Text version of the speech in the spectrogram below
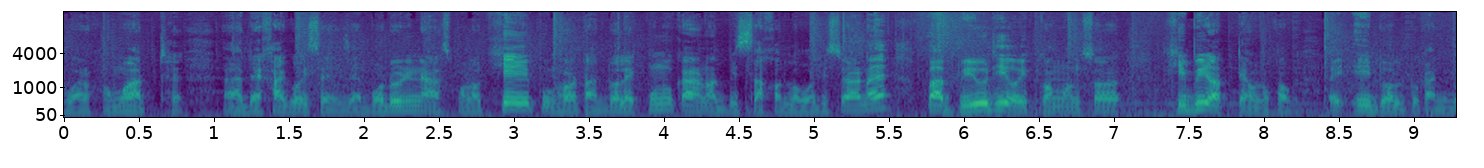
হোৱাৰ সময়ত দেখা গৈছে যে বদৰুদ্দিন আজমলক সেই পোন্ধৰটা দলে কোনো কাৰণত বিশ্বাসত ল'ব বিচৰা নাই বা বিৰোধী ঐক্য মঞ্চৰ শিবিৰত তেওঁলোকক এই- দলটোক আনিব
